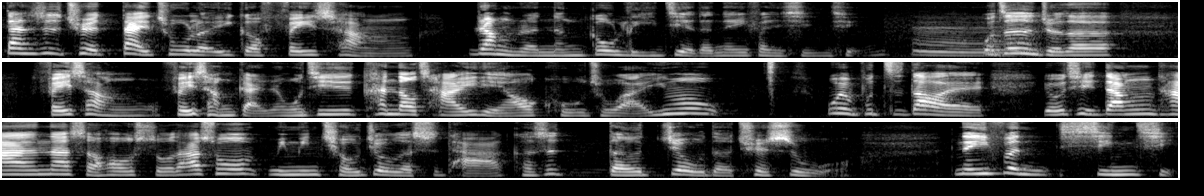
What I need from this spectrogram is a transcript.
但是却带出了一个非常让人能够理解的那一份心情。嗯，我真的觉得非常非常感人，我其实看到差一点要哭出来，因为。我也不知道哎、尤其当他那时候说，他说明明求救的是他，可是得救的却是我，那一份心情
